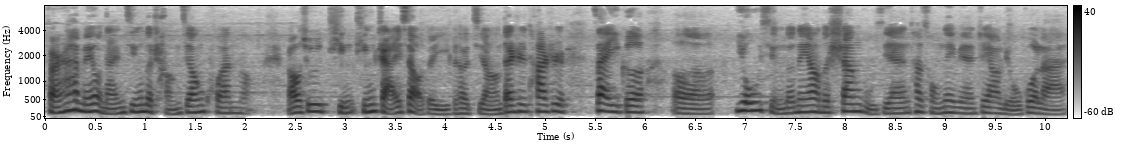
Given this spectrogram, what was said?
反正还没有南京的长江宽呢。然后就是挺挺窄小的一个江，但是它是在一个呃 U 型的那样的山谷间，它从那边这样流过来，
